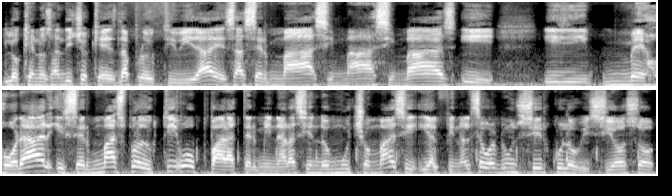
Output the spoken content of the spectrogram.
lo que nos han dicho que es la productividad es hacer más y más y más y, y mejorar y ser más productivo para terminar haciendo mucho más y, y, al final se vuelve un círculo vicioso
